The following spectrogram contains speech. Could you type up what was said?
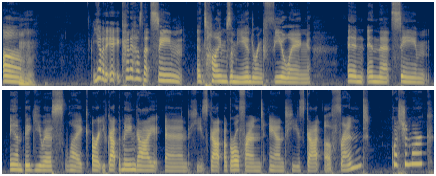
Um. Mm-hmm. Yeah, but it, it kind of has that same at times a meandering feeling, and in that same ambiguous like all right you've got the main guy and he's got a girlfriend and he's got a friend question mark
